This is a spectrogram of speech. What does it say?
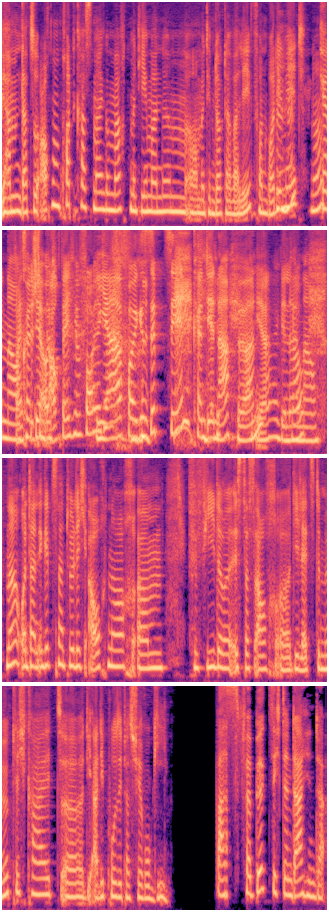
wir haben dazu auch einen Podcast mal gemacht mit jemandem, äh, mit dem Dr. Vallet von Bodymate. Mhm. Ne? Genau, Weiß könnt ihr euch, auch welche Folge? Ja, Folge 17 könnt ihr nachhören. Ja, genau. genau. Ne? Und dann gibt's natürlich auch noch, ähm, für viele ist das auch äh, die letzte Möglichkeit, äh, die Adipositas-Chirurgie. Was verbirgt sich denn dahinter?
